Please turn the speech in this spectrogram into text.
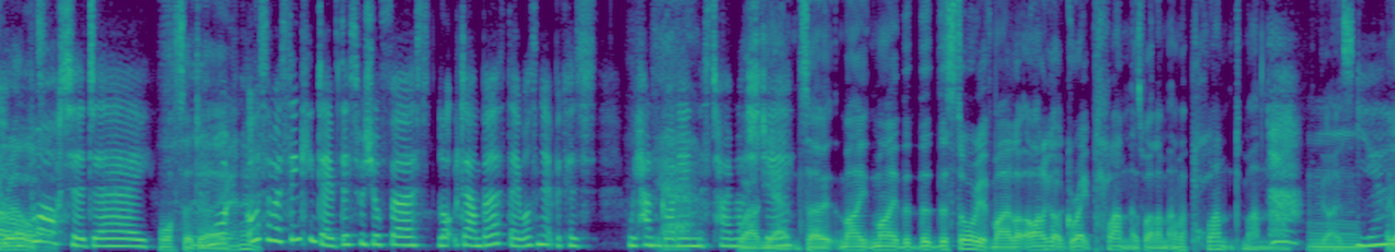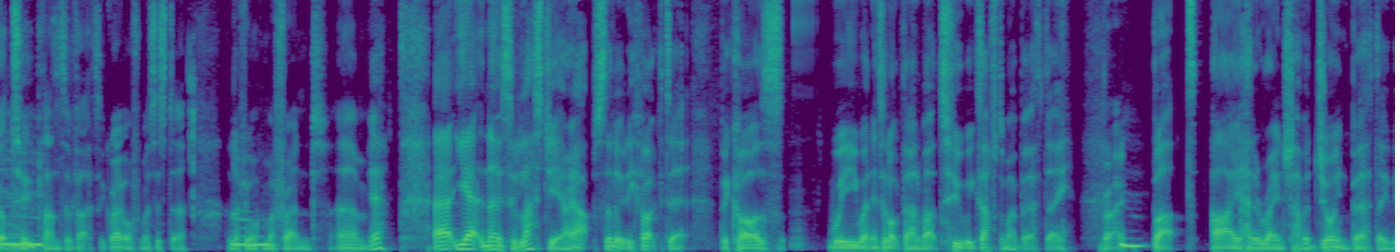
Thrilled. What a day. What a day. What? Also, I was thinking, Dave, this was your first lockdown birthday, wasn't it? Because we hadn't gone in this time last Well, year. yeah. So my my the, the, the story of my lo- oh, and I got a great plant as well. I'm, I'm a plant man now, guys. I got two plants in fact. A great one for my sister, a lovely one for my friend. Um, yeah, uh, yeah. No, so last year I absolutely fucked it because we went into lockdown about two weeks after my birthday. Right. Mm. But I had arranged to have a joint birthday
